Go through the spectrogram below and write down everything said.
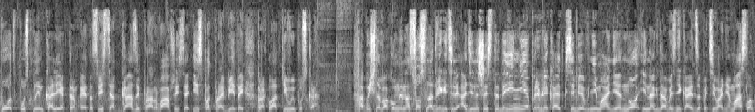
под впускным коллектором. Это свистят газы, прорвавшиеся из-под пробитой прокладки выпуска. Обычно вакуумный насос на двигателе 1.6 TDI не привлекает к себе внимания, но иногда возникает запотевание маслом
